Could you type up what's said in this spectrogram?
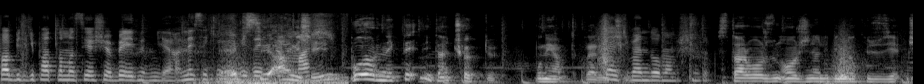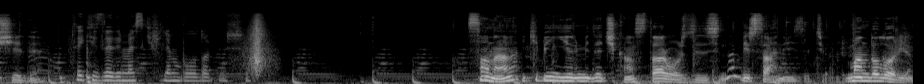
Baba bilgi patlaması yaşıyor beynim ya. Neyse ki bir Hepsi zekam aynı var. şey. Bu örnekte internet çöktü. Bunu yaptıkları Belki için. ben doğmamışımdır. Star Wars'un orijinali 1977. Tek izlediğim eski film bu olabilir. Sana 2020'de çıkan Star Wars dizisinden bir sahne izletiyorum. Mandalorian.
